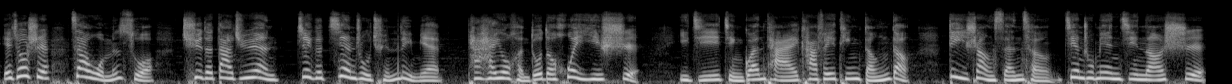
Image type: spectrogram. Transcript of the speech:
也就是在我们所去的大剧院这个建筑群里面，它还有很多的会议室。以及景观台、咖啡厅等等，地上三层，建筑面积呢是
